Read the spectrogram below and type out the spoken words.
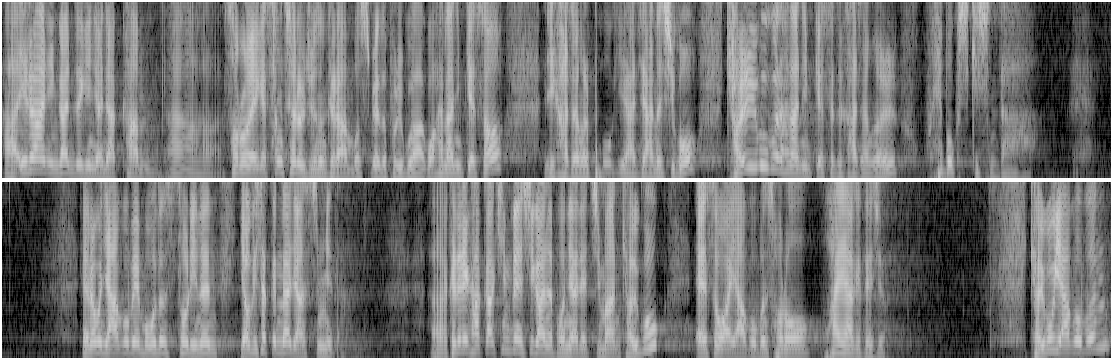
아, 이러한 인간적인 연약함, 아, 서로에게 상처를 주는 그러한 모습에도 불구하고 하나님께서 이 가정을 포기하지 않으시고 결국은 하나님께서 그 가정을 회복시키신다. 예. 여러분 야곱의 모든 스토리는 여기서 끝나지 않습니다. 아, 그들이 각각 힘든 시간을 보내야 됐지만 결국 에서와 야곱은 서로 화해하게 되죠. 결국 야곱은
